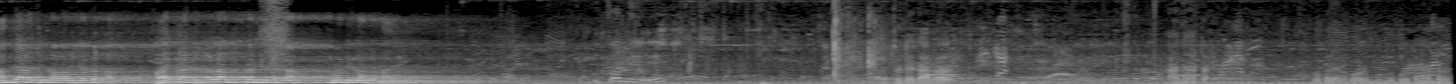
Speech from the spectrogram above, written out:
నంద్యాల జిల్లా వారి జత. ఆ యొక్క జతల జతగా పోటీలో ఉన్నాయి కూర్చోండి కూర్చుంటే కనరాదు అదే అట ఒకరైనా ఒకరు ముందు పోతూనే అంటారు.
